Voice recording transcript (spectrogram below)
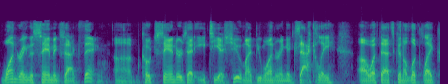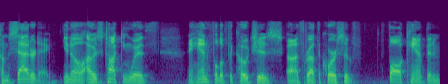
wondering the same exact thing. Um, Coach Sanders at ETSU might be wondering exactly uh, what that's going to look like come Saturday. You know, I was talking with a handful of the coaches uh, throughout the course of fall camp, and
